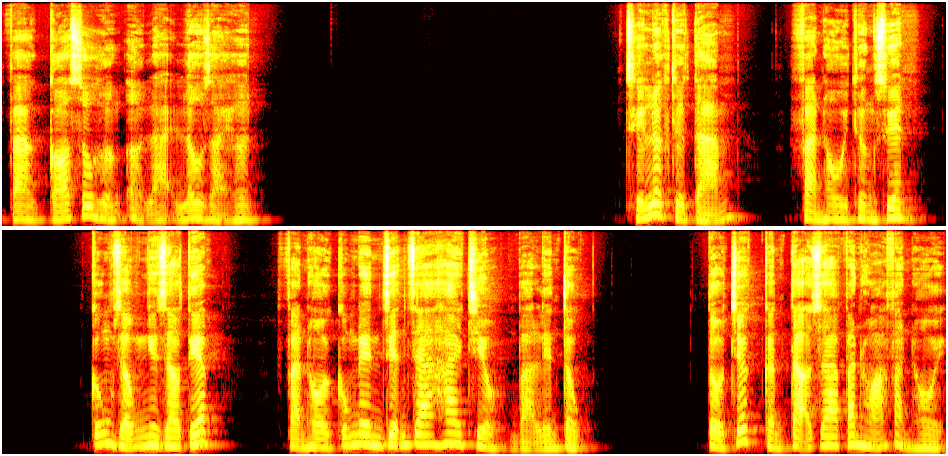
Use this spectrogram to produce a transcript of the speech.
và có xu hướng ở lại lâu dài hơn. Chiến lược thứ 8, phản hồi thường xuyên. Cũng giống như giao tiếp, phản hồi cũng nên diễn ra hai chiều và liên tục. Tổ chức cần tạo ra văn hóa phản hồi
